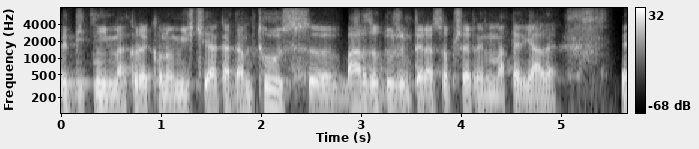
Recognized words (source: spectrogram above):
wybitni makroekonomiści jak Adam Tus w bardzo dużym teraz obszernym materiale e,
